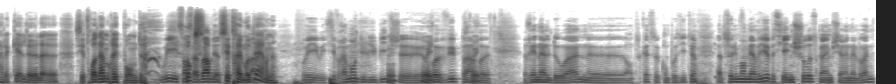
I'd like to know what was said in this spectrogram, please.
à laquelle ces trois dames répondent. Oui, sans savoir bien sûr. C'est très moderne. Oui, oui, c'est vraiment du Lubitsch euh, revu par euh, Reynaldo Hahn, euh, en tout cas ce compositeur absolument merveilleux, parce qu'il y a une chose quand même chez Reynaldo Hahn,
